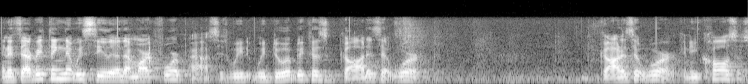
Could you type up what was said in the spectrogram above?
And it's everything that we see there in that Mark 4 passage. We, we do it because God is at work. God is at work, and He calls us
